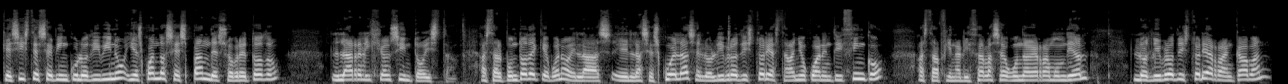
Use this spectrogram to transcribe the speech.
que existe ese vínculo divino y es cuando se expande sobre todo la religión sintoísta, hasta el punto de que, bueno, en las, en las escuelas, en los libros de historia hasta el año 45, hasta finalizar la Segunda Guerra Mundial, los libros de historia arrancaban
